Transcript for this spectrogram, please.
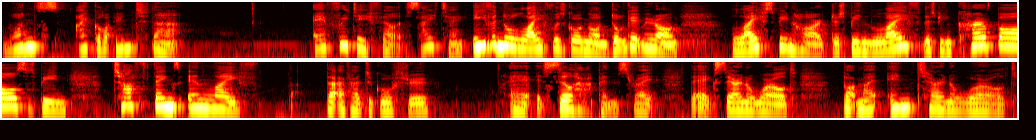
once I got into that, every day felt exciting, even though life was going on. Don't get me wrong, life's been hard. There's been life, there's been curveballs, there's been tough things in life that I've had to go through. Uh, it still happens, right? The external world. But my internal world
